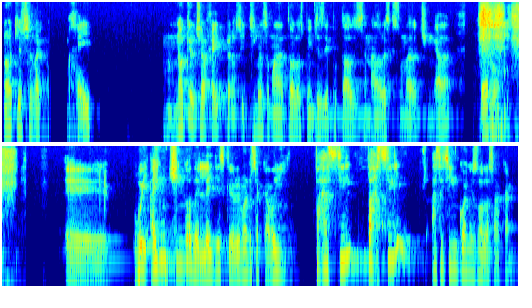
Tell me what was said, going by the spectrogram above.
no quiero echar hate, no quiero echar hate, pero sí chingo su madre de todos los pinches diputados y senadores que son de la chingada, pero, eh, güey, hay un chingo de leyes que deberían haber sacado y fácil, fácil, hace cinco años no las sacan.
